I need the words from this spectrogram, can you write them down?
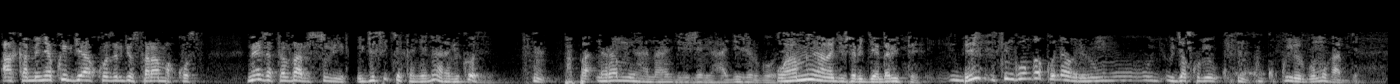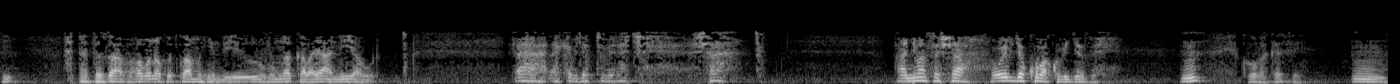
akamenya ko ibyo yakoze byose ari amakosa n'ejo atazabisubira ibyo si cyekanye ntarabikoze Hmm. papa naramwihanangirije bihagije rwose wamwihanagije bigenda bite Eh? si ngombwa ko nawe rero ujya kwirirwa umuhabya Hatazava habona ko twamuhinduye uruvumwa akaba yaniyahura. Ah, reka byo tubireke sha. Hanyuma se sha wowe ibyo kubaka ubigeze? Hmm? kubaka se? Hmm.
